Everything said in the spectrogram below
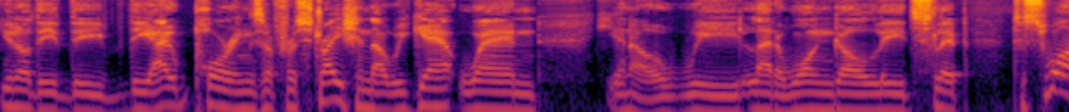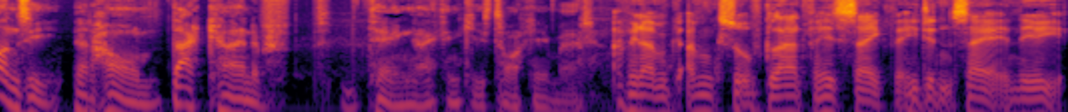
you know, the, the, the outpourings of frustration that we get when, you know, we let a one goal lead slip to Swansea at home. That kind of thing, I think he's talking about. I mean, I'm I'm sort of glad for his sake that he didn't say it in the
